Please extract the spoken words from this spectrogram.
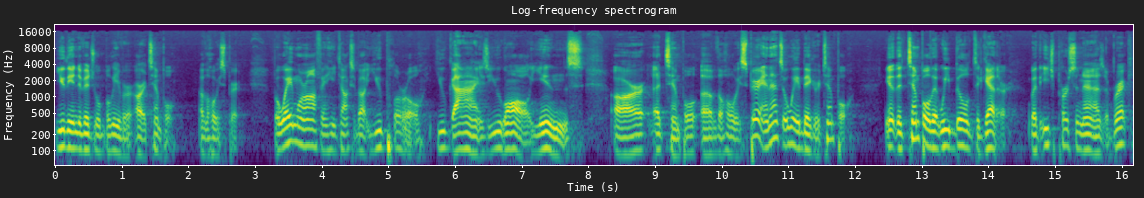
You, the individual believer, are a temple of the Holy Spirit. But way more often, he talks about you plural, you guys, you all, yins, are a temple of the Holy Spirit. And that's a way bigger temple. You know, the temple that we build together, with each person as a brick,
